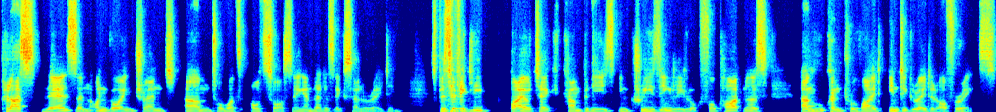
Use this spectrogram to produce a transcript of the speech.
Plus, there's an ongoing trend um, towards outsourcing, and that is accelerating. Specifically, biotech companies increasingly look for partners um, who can provide integrated offerings.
